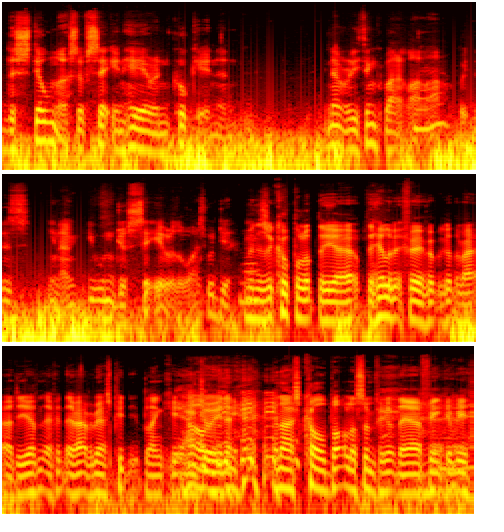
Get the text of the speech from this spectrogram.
the stillness of sitting here and cooking, and you don't really think about it like that. But there's, you know, you wouldn't just sit here otherwise, would you? I mean, there's a couple up the uh, up the hill a bit further up. We've got the right idea, haven't they? I think they're out of a nice picnic blanket, Yeah. enjoying Oh, a, a nice cold bottle or something up there. I think. I mean,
